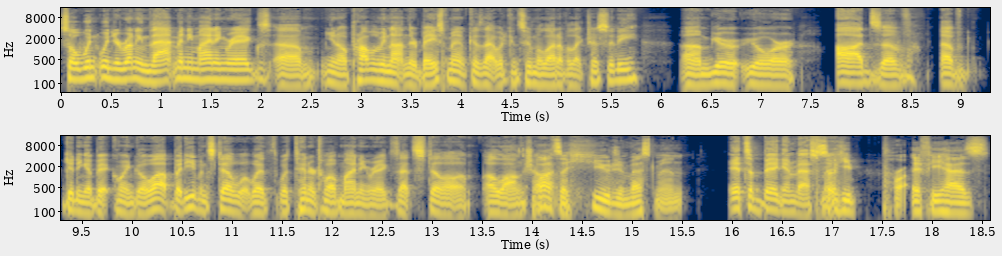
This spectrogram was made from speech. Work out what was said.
So when, when you're running that many mining rigs, um, you know, probably not in their basement because that would consume a lot of electricity. Um, your your odds of of getting a Bitcoin go up, but even still with with ten or twelve mining rigs, that's still a, a long shot. Well, that's a huge investment. it's a big investment. So he, if he has,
